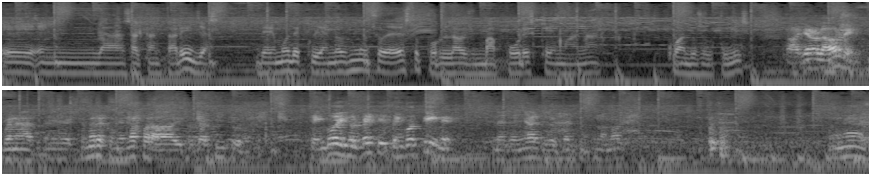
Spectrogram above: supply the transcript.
eh, en las alcantarillas, debemos de cuidarnos mucho de esto por los vapores que emana cuando se utiliza. Caballero, la orden. Buenas, eh, ¿qué me recomienda para disolver pintura? Tengo disolvente y tengo tiner. Me enseña el disolvente con la mano. Buenas,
